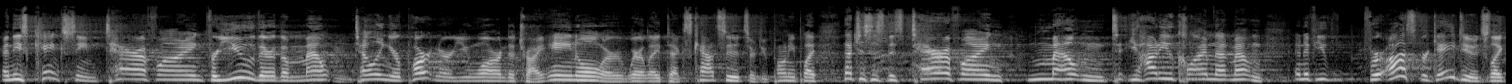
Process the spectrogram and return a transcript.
And these kinks seem terrifying. For you, they're the mountain. Telling your partner you want to try anal or wear latex catsuits or do pony play, that just is this terrifying mountain. How do you climb that mountain? And if you, for us, for gay dudes, like,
